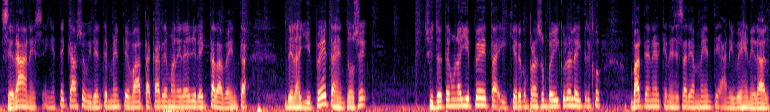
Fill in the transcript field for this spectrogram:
sedanes, en este caso evidentemente va a atacar de manera directa la venta de las jipetas. Entonces, si usted tiene una jipeta y quiere comprarse un vehículo eléctrico, va a tener que necesariamente a nivel general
